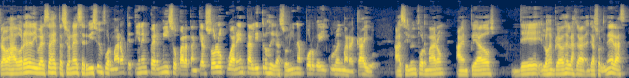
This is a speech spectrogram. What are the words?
Trabajadores de diversas estaciones de servicio informaron que tienen permiso para tanquear solo 40 litros de gasolina por vehículo en Maracaibo. Así lo informaron a empleados de los empleados de las gasolineras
